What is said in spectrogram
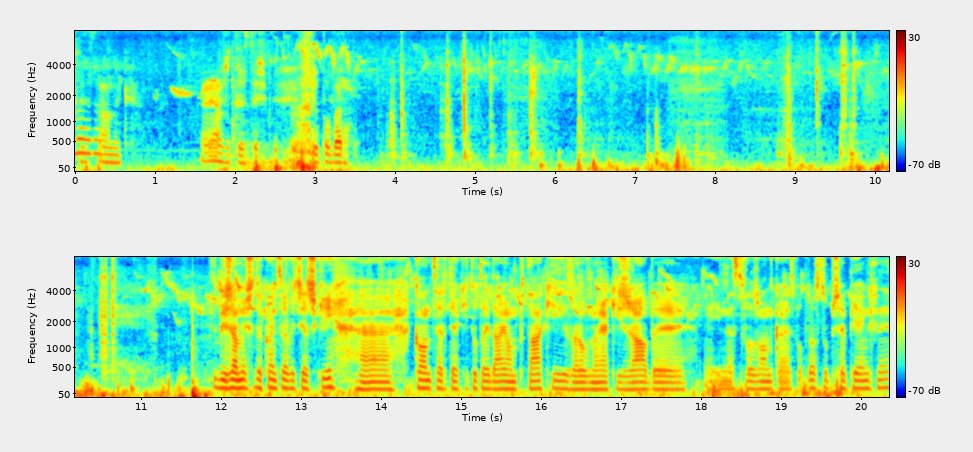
Kamera. Ja wiem, że ty jesteś youtuber. Zbliżamy się do końca wycieczki. E, koncert, jaki tutaj dają ptaki, zarówno jak i żaby i inne stworzonka, jest po prostu przepiękny.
